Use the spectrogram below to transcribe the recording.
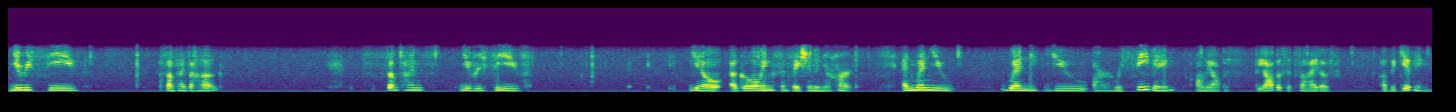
You receive sometimes a hug. Sometimes you receive, you know, a glowing sensation in your heart. And when you when you are receiving on the opposite the opposite side of of the giving,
